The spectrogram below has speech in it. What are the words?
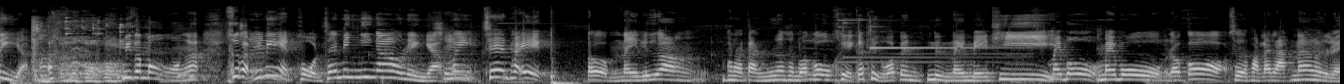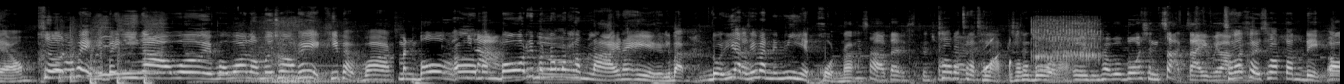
ติอะ มีสมองอะ คือแบบที่มีเหตุผลใช่ไม่งี่เง่าอะไรอย่างเงี้ยเช่นไม่ เช่นพระเอกเอ่อในเรื่อง พนักงานเงื่อนฉันว่าก็โอเค ก็ถือว่าเป็นหนึ่งในเมที่ไมโบไมโบ แล้วก็เสือพันธุ์ลายลักษณ์หน้าเลยแล้ว คือเราชอบพระเอกที่ไม่งี่เง่าเว้ยเพราะว่าเราไม่ชอบพระเอกที่แบบว่ามันโบ้งเออที่หลัมันโบที่มันต้องมาทำร้ายนายเอกหรือแบบ โดยที่อะไรที่มันไม่มีเหตุผลอะพี่สาวแต่ฉันชอบประฉลาดฉลาดแต่ชอบโบอะเออฉันชอบโบ้ฉันสะใจเวลาฉันก็เคยชอบตอนเด็กอ๋อ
